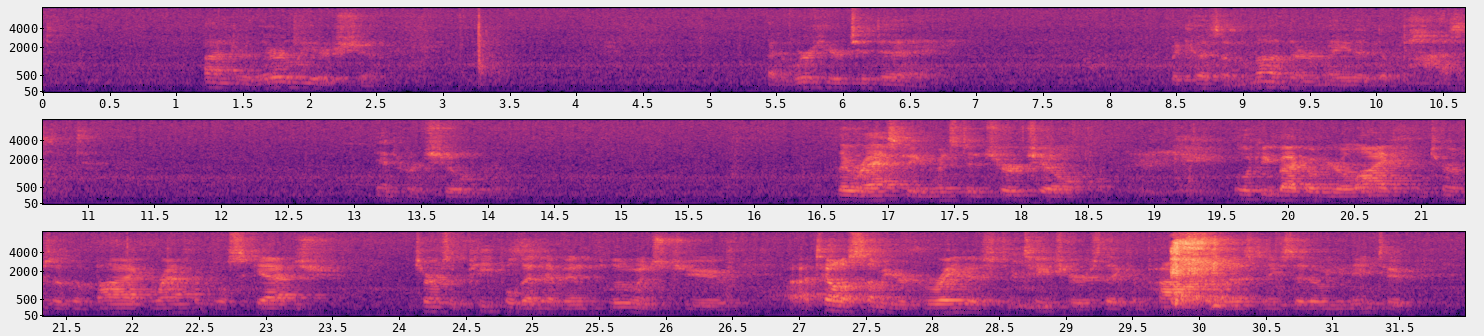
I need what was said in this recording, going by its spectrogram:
under their leadership. And we're here today because a mother made a deposit in her children. They were asking Winston Churchill, looking back over your life in terms of a biographical sketch, in terms of people that have influenced you, uh, tell us some of your greatest teachers. They compiled a list, and he said, oh, you need to.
